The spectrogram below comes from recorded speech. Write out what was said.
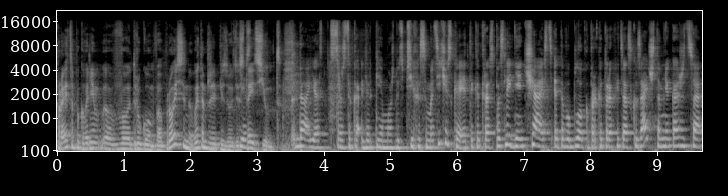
Про это поговорим э, в другом вопросе, но в этом же эпизоде. Stay tuned. Да, я сразу такая, аллергия может быть психосоматическая. Это как раз последняя часть этого блока, про который я хотела сказать, что мне кажется,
